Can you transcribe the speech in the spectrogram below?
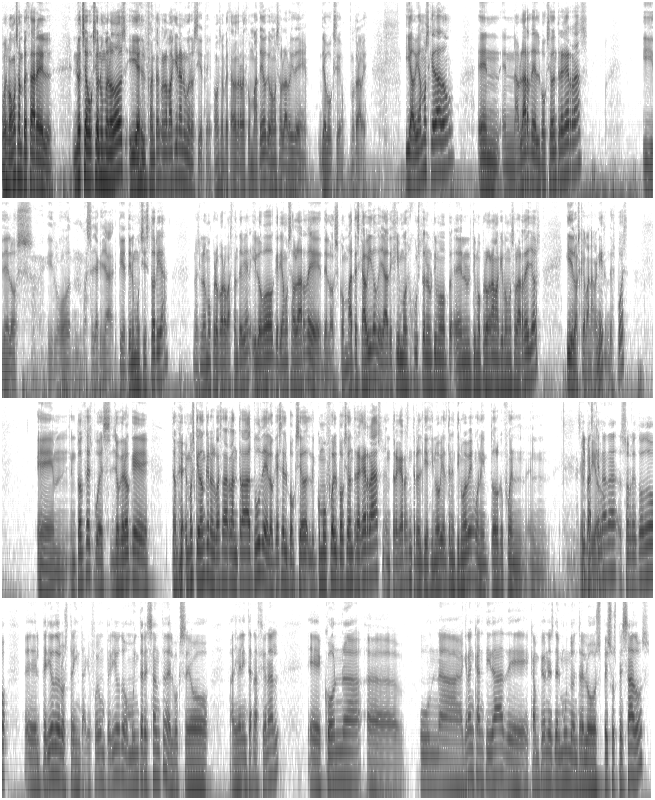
pues vamos a empezar el Noche de Boxeo número 2 y el Fantasma de la Máquina número 7. Vamos a empezar otra vez con Mateo, que vamos a hablar hoy de, de boxeo, otra vez. Y habíamos quedado en, en hablar del boxeo entre guerras y de los... Y luego, más allá que ya tiene, mucha historia, nos lo hemos preparado bastante bien. Y luego queríamos hablar de, de los combates que ha habido, que ya dijimos justo en el, último, en el último programa que íbamos a hablar de ellos, y de los que van a venir después. Eh, entonces, pues yo creo que hemos quedado en que nos vas a dar la entrada tú de lo que es el boxeo, de cómo fue el boxeo entre guerras, entre guerras entre el 19 y el 39, bueno, y todo lo que fue en, en, en Y más que nada, sobre todo eh, el periodo de los 30, que fue un periodo muy interesante del boxeo a nivel internacional, eh, con ah, ah, una gran cantidad de campeones del mundo entre los pesos pesados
